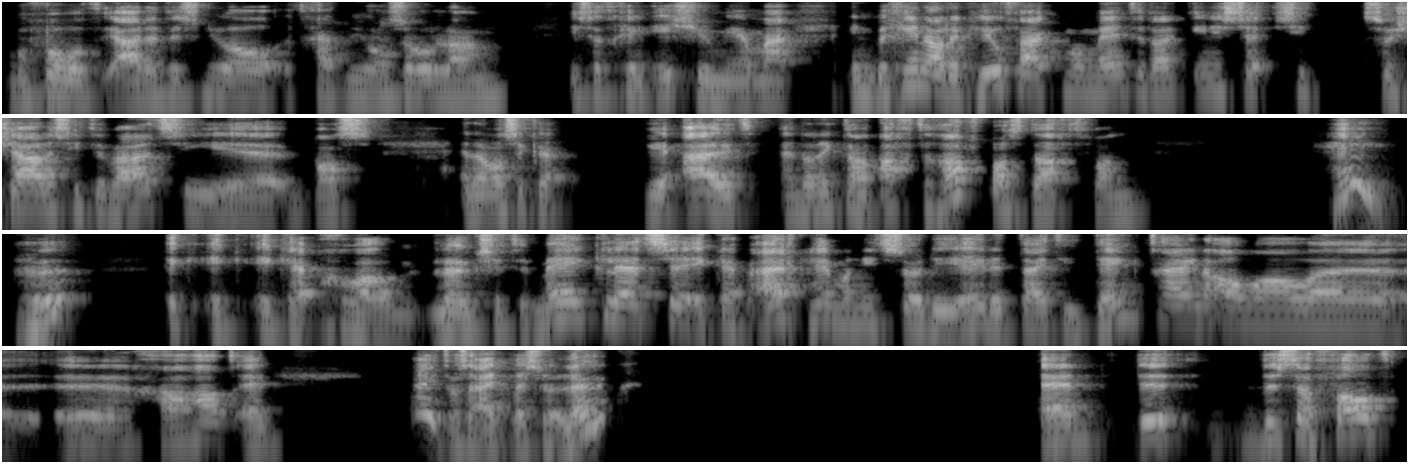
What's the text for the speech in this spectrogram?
bijvoorbeeld, ja, dat is nu al, het gaat nu al zo lang, is dat geen issue meer. Maar in het begin had ik heel vaak momenten dat ik in een sociale situatie eh, was en dan was ik er weer uit en dat ik dan achteraf pas dacht van, hé, hey, huh? Ik, ik, ik heb gewoon leuk zitten meekletsen. Ik heb eigenlijk helemaal niet zo die hele tijd die denktreinen allemaal eh, eh, gehad. En nee, het was eigenlijk best wel leuk. En de, dus dan valt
